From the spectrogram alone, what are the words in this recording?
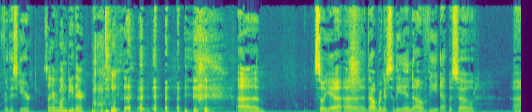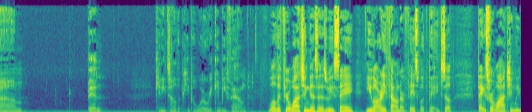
for this year. So everyone be there. So yeah, uh, that'll bring us to the end of the episode. Um, ben, can you tell the people where we can be found? Well, if you're watching us, as we say, you've already found our Facebook page. So thanks for watching. We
